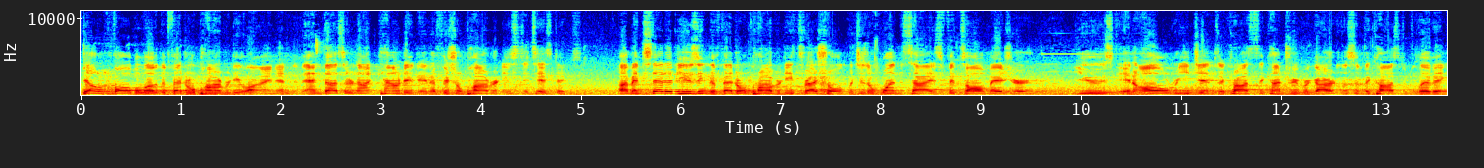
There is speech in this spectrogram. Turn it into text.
don't fall below the federal poverty line and, and thus are not counted in official poverty statistics. Um, instead of using the federal poverty threshold, which is a one-size-fits-all measure used in all regions across the country regardless of the cost of living,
